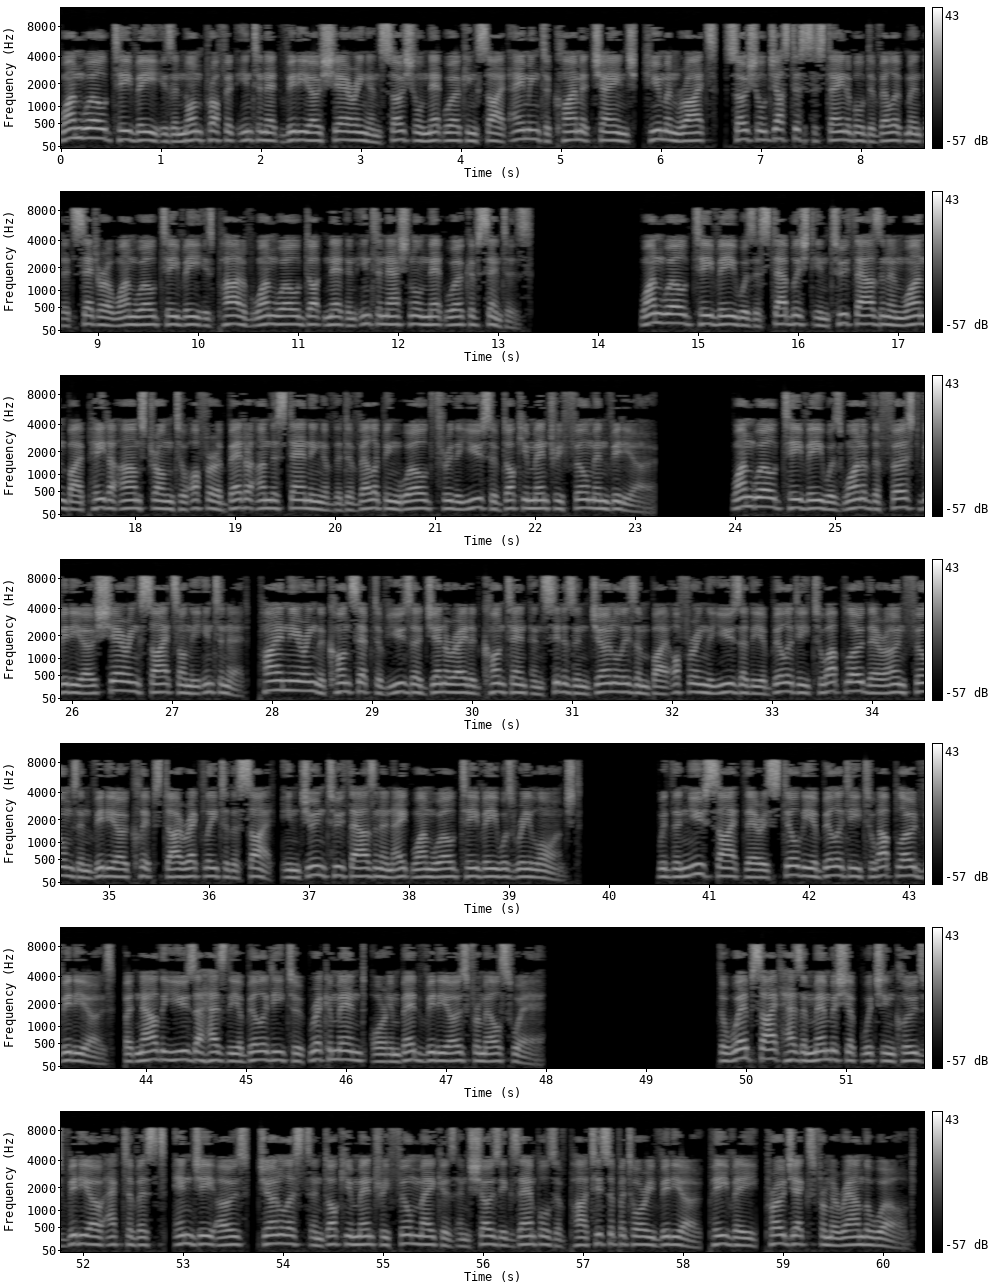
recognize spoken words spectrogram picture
One World TV is a non-profit internet video sharing and social networking site aiming to climate change, human rights, social justice sustainable development etc. One World TV is part of OneWorld.net an international network of centers. One World TV was established in 2001 by Peter Armstrong to offer a better understanding of the developing world through the use of documentary film and video. One World TV was one of the first video sharing sites on the Internet, pioneering the concept of user-generated content and citizen journalism by offering the user the ability to upload their own films and video clips directly to the site. In June 2008 One World TV was relaunched. With the new site there is still the ability to upload videos, but now the user has the ability to recommend or embed videos from elsewhere. The website has a membership which includes video activists, NGOs, journalists and documentary filmmakers and shows examples of participatory video projects from around the world.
